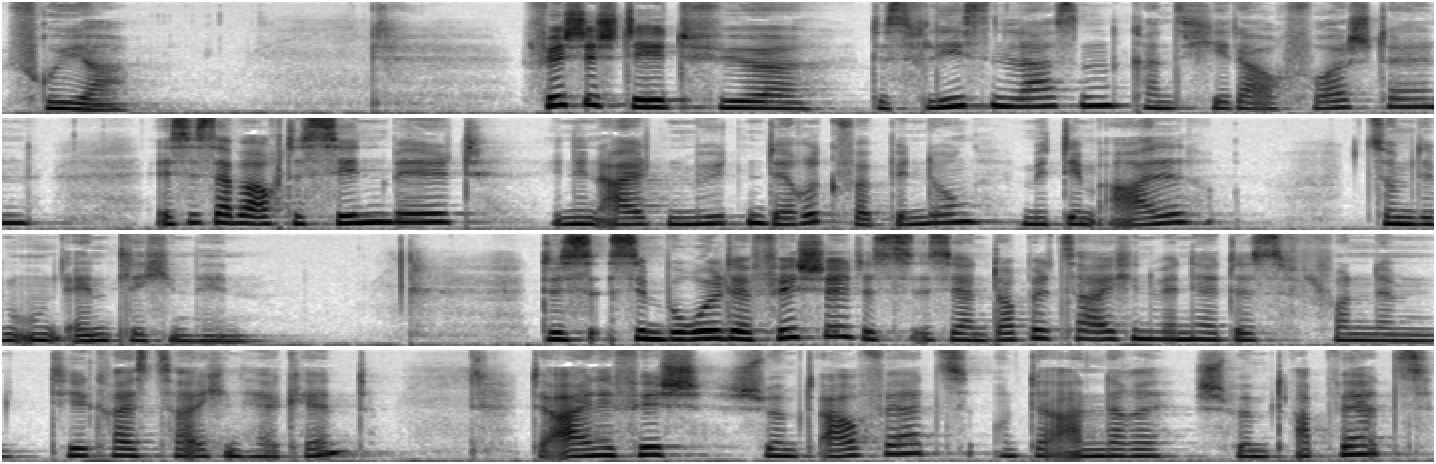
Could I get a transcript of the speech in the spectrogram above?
Frühjahr. Fische steht für das Fließen lassen, kann sich jeder auch vorstellen. Es ist aber auch das Sinnbild in den alten Mythen der Rückverbindung mit dem All zum dem Unendlichen hin. Das Symbol der Fische, das ist ja ein Doppelzeichen, wenn ihr das von dem Tierkreiszeichen her kennt. Der eine Fisch schwimmt aufwärts und der andere schwimmt abwärts.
